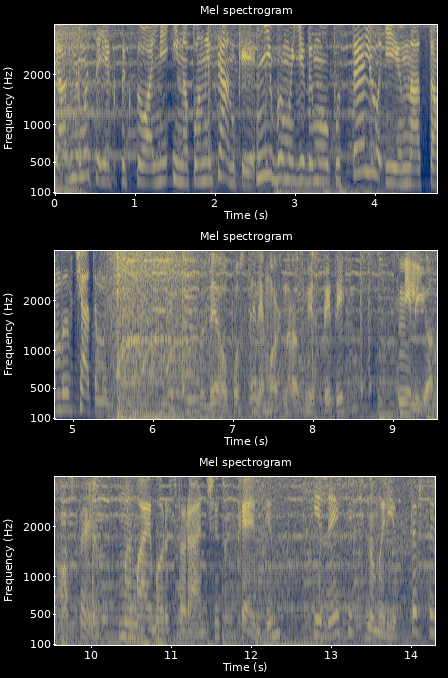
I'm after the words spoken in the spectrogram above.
Вдягнемося як сексуальні інопланетянки, ніби ми їдемо у пустелю і нас там вивчатимуть. де у пустелі можна розмістити мільйон гостей. Ми маємо ресторанчик, кемпінг і 10 номерів. Це все.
